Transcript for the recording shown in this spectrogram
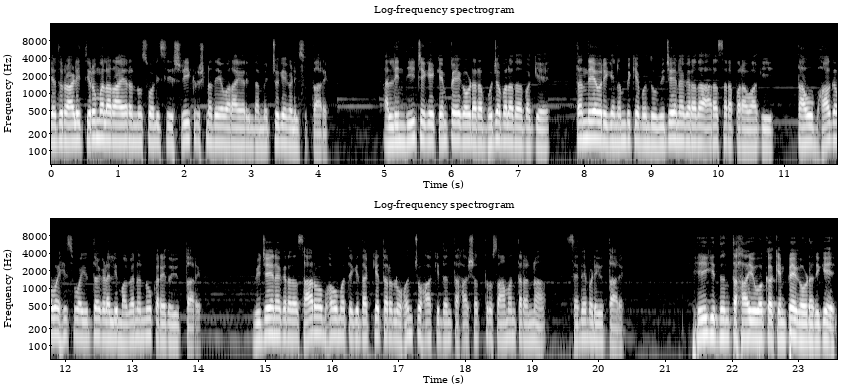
ಎದುರಾಳಿ ತಿರುಮಲರಾಯರನ್ನು ಸೋಲಿಸಿ ಶ್ರೀಕೃಷ್ಣದೇವರಾಯರಿಂದ ಮೆಚ್ಚುಗೆ ಗಳಿಸುತ್ತಾರೆ. ಅಲ್ಲಿಂದೀಚೆಗೆ ಕೆಂಪೇಗೌಡರ ಭುಜಬಲದ ಬಗ್ಗೆ ತಂದೆಯವರಿಗೆ ನಂಬಿಕೆ ಬಂದು ವಿಜಯನಗರದ ಅರಸರ ಪರವಾಗಿ ತಾವು ಭಾಗವಹಿಸುವ ಯುದ್ಧಗಳಲ್ಲಿ ಮಗನನ್ನೂ ಕರೆದೊಯ್ಯುತ್ತಾರೆ. ವಿಜಯನಗರದ ಸಾರ್ವಭೌಮತೆಗೆ ಧಕ್ಕೆ ತರಲು ಹೊಂಚು ಹಾಕಿದಂತಹ ಶತ್ರು ಸಾಮಂತರನ್ನ ಸೆದೆಬಡಿಯುತ್ತಾರೆ. ಹೀಗಿದ್ದಂತಹ ಯುವಕ ಕೆಂಪೇಗೌಡರಿಗೆ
